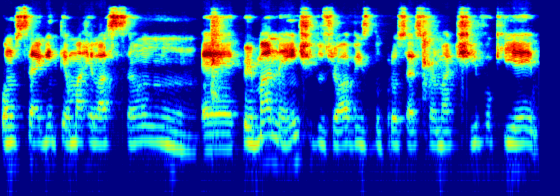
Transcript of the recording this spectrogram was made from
conseguem ter uma relação é, permanente dos jovens do processo formativo, que é,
